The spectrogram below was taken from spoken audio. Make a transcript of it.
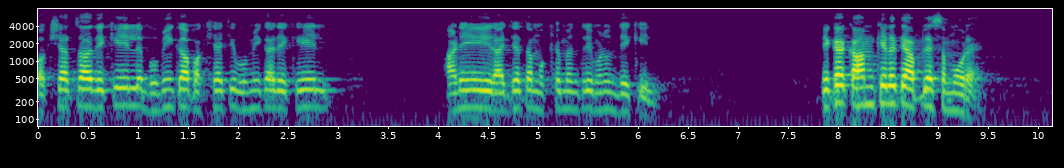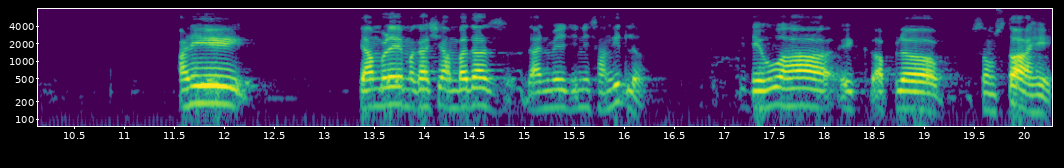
पक्षाचा देखील भूमिका पक्षाची भूमिका देखील आणि राज्याचा मुख्यमंत्री म्हणून देखील. जे काय काम केलं ते आपल्यासमोर आहे. आणि त्यामुळे मगाशी अंबादास दानवेजींनी सांगितलं की देहू हा एक आपलं संस्था आहे.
